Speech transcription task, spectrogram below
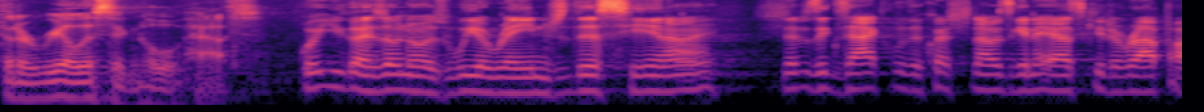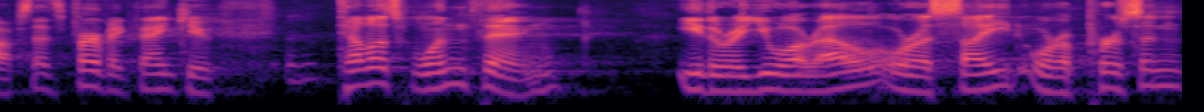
that are realistic noble paths? What you guys don't know is we arranged this, he and I. That was exactly the question I was going to ask you to wrap up. So that's perfect. Thank you. Tell us one thing either a URL or a site or a person,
